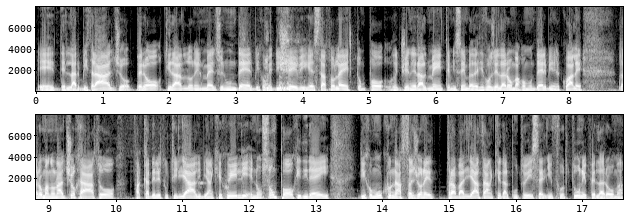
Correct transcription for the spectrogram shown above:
eh, dell'arbitraggio, però tirarlo nel mezzo in un derby, come dicevi, che è stato letto un po' generalmente, mi sembra, dai tifosi della Roma come un derby nel quale la Roma non ha giocato, fa cadere tutti gli alibi, anche quelli, e non sono pochi, direi, di comunque una stagione travagliata anche dal punto di vista degli infortuni per la Roma.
